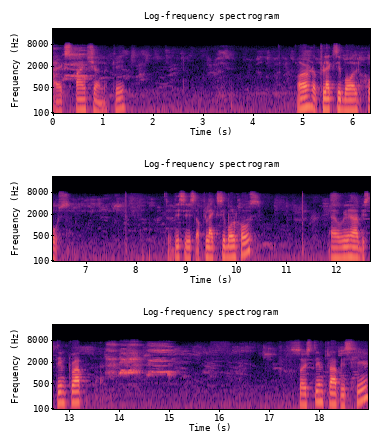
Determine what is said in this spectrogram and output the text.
an expansion okay? Or the flexible hose. So this is the flexible hose. And we have steam trap. So steam trap is here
